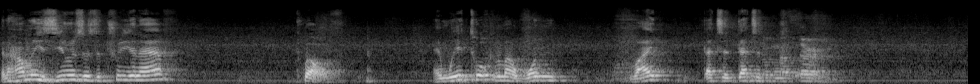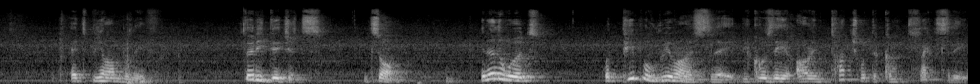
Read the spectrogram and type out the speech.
And how many zeros does a trillion have? Twelve. And we're talking about one, right? That's a that's We're a talking about thirty. it's beyond belief. 30 digits and so on. In other words, what people realize today, because they are in touch with the complexity,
